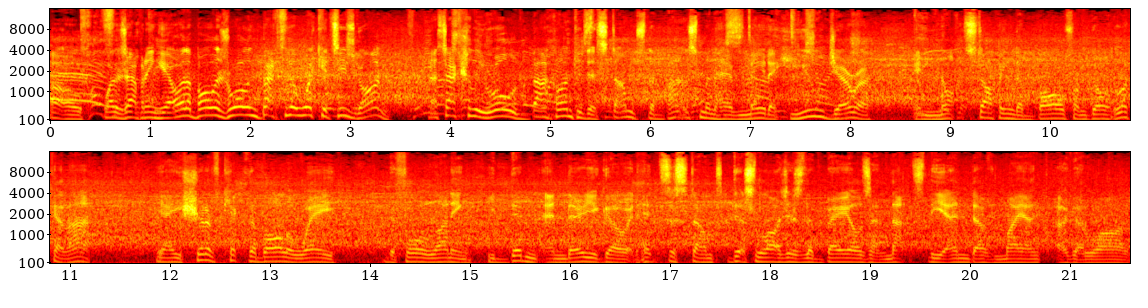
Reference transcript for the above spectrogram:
Uh oh, what is happening here? Oh, the ball is rolling back to the wickets. He's gone. That's actually rolled back onto the stumps. The batsmen have made a huge error in not stopping the ball from going. Look at that. Yeah, he should have kicked the ball away before running. He didn't, and there you go. It hits the stumps, dislodges the bails, and that's the end of Mayank Agarwal.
